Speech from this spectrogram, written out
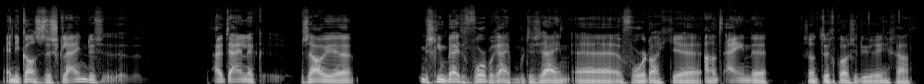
en die kans is dus klein. Dus eh, uiteindelijk zou je misschien beter voorbereid moeten zijn uh, voordat je aan het einde zo'n terugprocedure ingaat.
